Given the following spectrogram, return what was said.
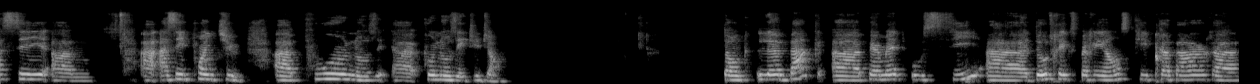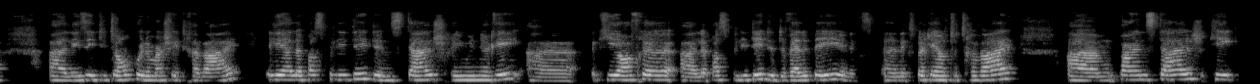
assez, euh, assez pointue euh, pour, nos, pour nos étudiants. Donc, le bac euh, permet aussi euh, d'autres expériences qui préparent euh, les étudiants pour le marché du travail. Il y a la possibilité d'un stage rémunéré qui offre la possibilité de développer une, expérience de travail par un stage qui est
